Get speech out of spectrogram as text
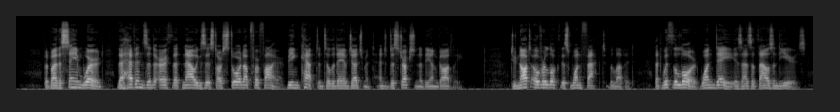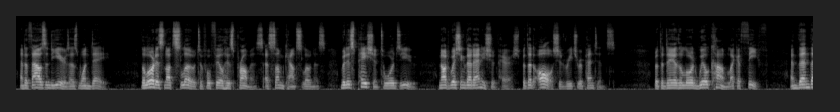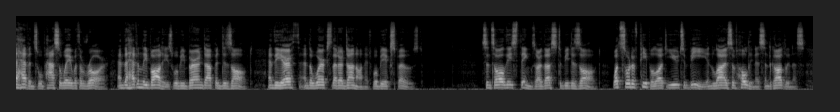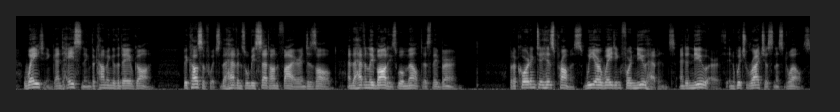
But by the same word the heavens and earth that now exist are stored up for fire, being kept until the day of judgment and destruction of the ungodly. Do not overlook this one fact, beloved, that with the Lord one day is as a thousand years, and a thousand years as one day. The Lord is not slow to fulfill his promise, as some count slowness, but is patient towards you, not wishing that any should perish, but that all should reach repentance. But the day of the Lord will come like a thief and then the heavens will pass away with a roar, and the heavenly bodies will be burned up and dissolved, and the earth and the works that are done on it will be exposed. Since all these things are thus to be dissolved, What sort of people ought you to be in lives of holiness and godliness, waiting and hastening the coming of the day of God, because of which the heavens will be set on fire and dissolved, and the heavenly bodies will melt as they burn? But according to his promise, we are waiting for new heavens and a new earth in which righteousness dwells.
